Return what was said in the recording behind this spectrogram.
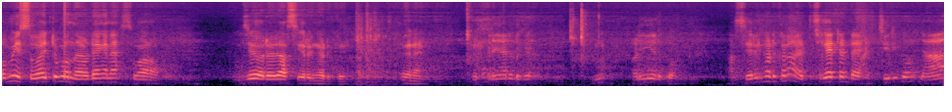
ഓമി സുഖമായിട്ട് പോകുന്നു എവിടെ എങ്ങനെ? സുഖാണോ? ഇഞ്ചി ഓരോരോ അസീറിങ് എടുക്ക്. ഇങ്ങനെ. അസീറിങ് എടുക്കണം? എച്ച് കയറ്റണ്ടേ? ചിരിക്കോ ഞാൻ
